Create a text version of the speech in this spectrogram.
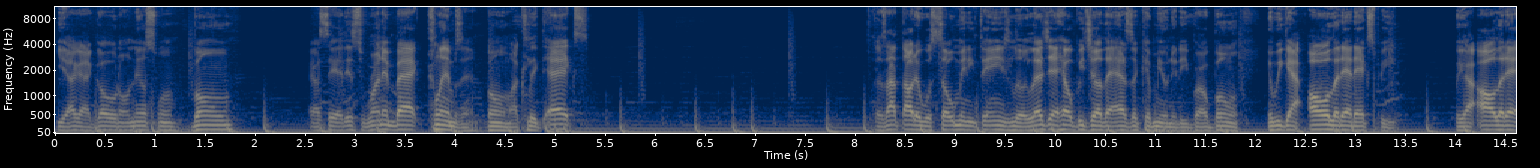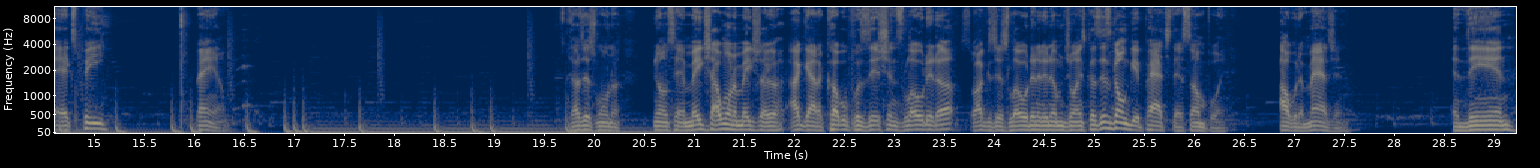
Yeah, I got gold on this one. Boom. Like I said, this running back, Clemson. Boom. I clicked X. Because I thought it was so many things. Look, let's just help each other as a community, bro. Boom. And we got all of that XP. We got all of that XP. Bam. I just want to, you know what I'm saying? Make sure I want to make sure I got a couple positions loaded up so I can just load into them joints because it's going to get patched at some point, I would imagine. And then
